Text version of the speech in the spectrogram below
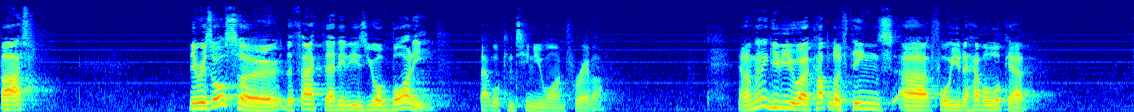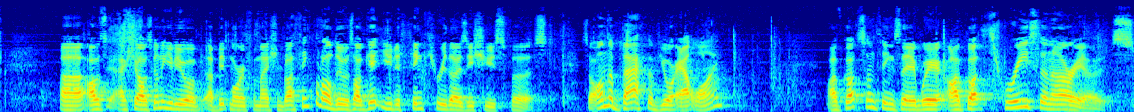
But there is also the fact that it is your body that will continue on forever. And I'm going to give you a couple of things uh, for you to have a look at. Uh, I was, actually, I was going to give you a, a, bit more information, but I think what I'll do is I'll get you to think through those issues first. So, on the back of your outline, I've got some things there where I've got three scenarios.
